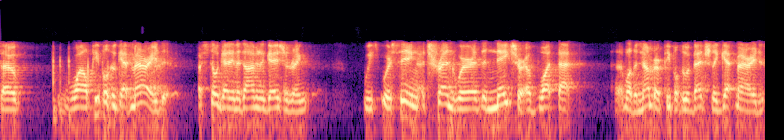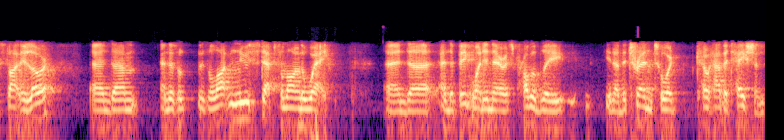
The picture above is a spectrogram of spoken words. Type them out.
So while people who get married are still getting the diamond engagement ring, we, we're seeing a trend where the nature of what that, uh, well, the number of people who eventually get married is slightly lower, and um, and there's a there's a lot of new steps along the way, and uh, and the big one in there is probably you know the trend toward cohabitation,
